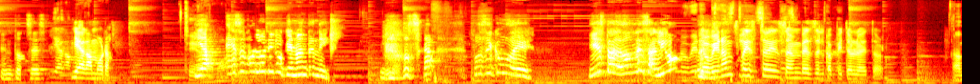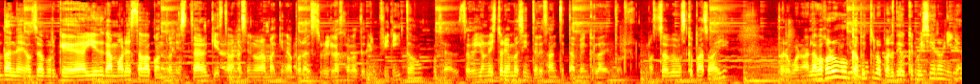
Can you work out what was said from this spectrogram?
Entonces, Y a Gamora. Sí, y a- eso fue lo único que no entendí. o sea, fue así como de, ¿y esta de dónde salió? Lo Lo hubieran puesto eso en vez del capítulo de Thor. Ándale, o sea, porque ahí Gamora estaba con Tony Stark y estaban haciendo una máquina para destruir las gemas del infinito. O sea, se veía una historia más interesante también que la de Thor. No sabemos qué pasó ahí. Pero bueno, a lo mejor hubo un capítulo perdido que no hicieron y ya.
